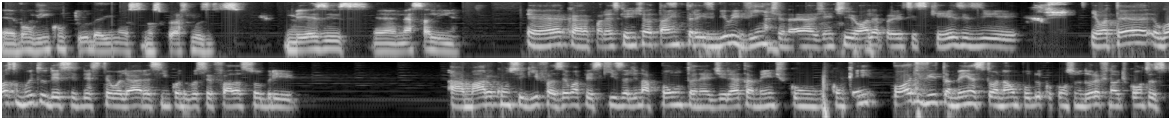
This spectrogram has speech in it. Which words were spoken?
é, vão vir com tudo aí nos, nos próximos meses é, nessa linha. É, cara, parece que a gente já está em 3020, né? A gente olha para esses cases e eu até eu gosto muito desse, desse teu olhar assim quando você fala sobre a Amaro conseguir fazer uma pesquisa ali na ponta, né, diretamente com, com quem pode vir também a se tornar um público consumidor, afinal de contas,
